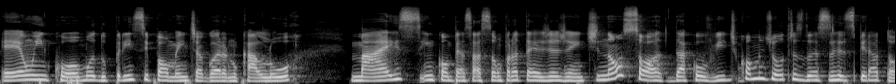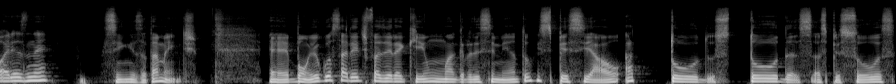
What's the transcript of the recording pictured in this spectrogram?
é um incômodo, principalmente agora no calor, mas em compensação protege a gente não só da Covid, como de outras doenças respiratórias, né? Sim, exatamente. É, bom, eu gostaria de fazer aqui um agradecimento especial a todos, todas as pessoas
